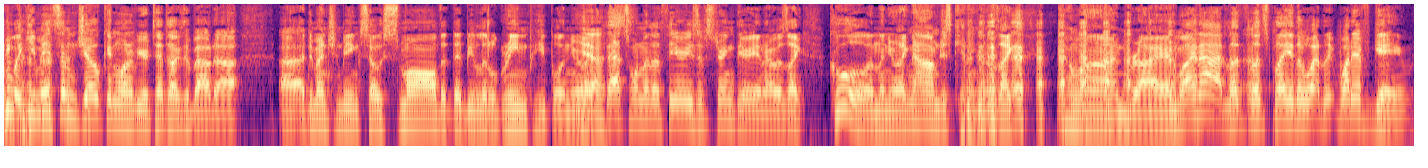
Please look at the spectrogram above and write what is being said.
like you made some joke in one of your TED talks about uh, a dimension being so small that there'd be little green people, and you're like, "That's one of the theories of string theory." And I was like, "Cool," and then you're like, "No, I'm just kidding." And I was like, "Come on, Brian, why not? Let's let's play the what what if game."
